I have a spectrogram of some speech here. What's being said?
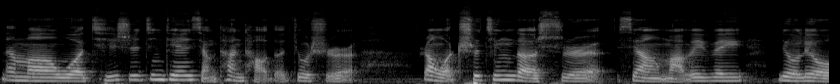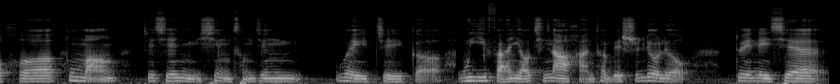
那么我其实今天想探讨的就是，让我吃惊的是，像马薇薇、六六和苏芒这些女性曾经为这个吴亦凡摇旗呐喊，特别是六六对那些。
